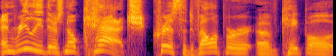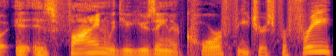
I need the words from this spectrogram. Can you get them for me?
And really, there's no catch. Chris, the developer of Capo, is fine with you using their core features for free.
